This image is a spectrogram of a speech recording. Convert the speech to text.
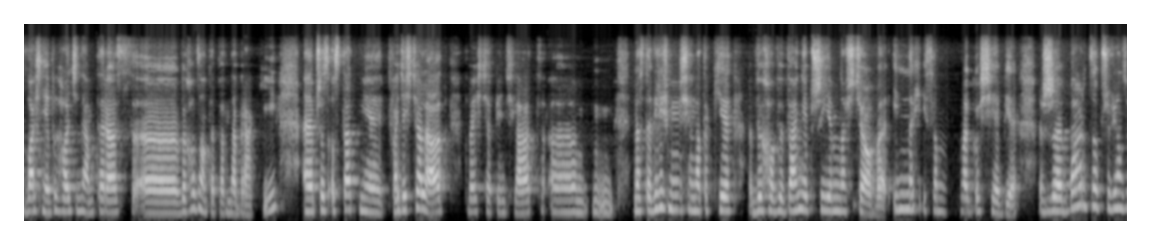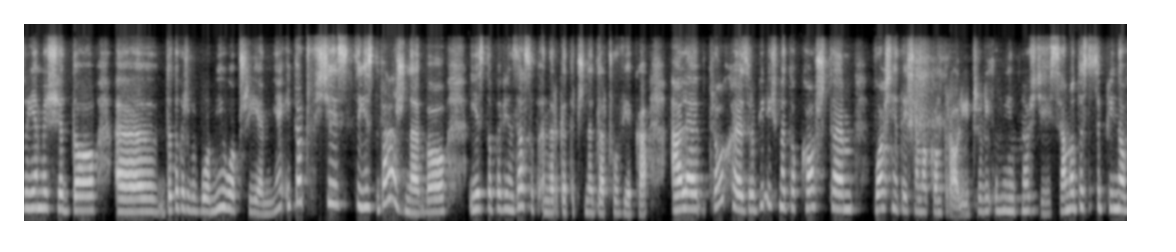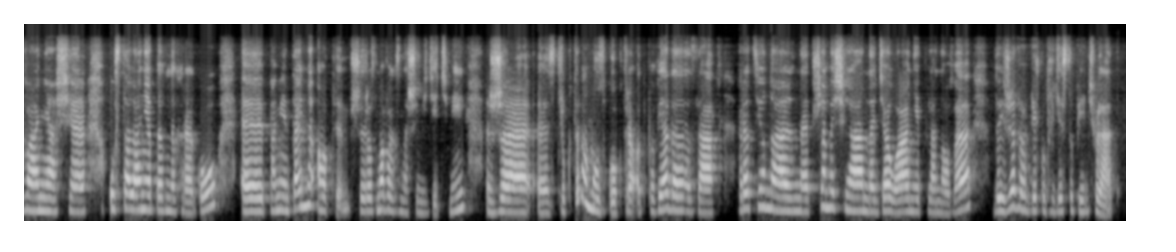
właśnie wychodzi nam teraz, e, wychodzą te pewne braki. E, przez ostatnie 20 lat, 25 lat e, nastawiliśmy się na takie wychowywanie przyjemnościowe innych i samego siebie, że bardzo przywiązujemy się do, do tego, żeby było miło, przyjemnie i to oczywiście jest, jest ważne, bo jest to pewien zasób energetyczny dla człowieka, ale trochę zrobiliśmy to kosztem właśnie tej samokontroli, czyli umiejętności samodyscyplinowania się, ustalania pewnych reguł, E, pamiętajmy o tym przy rozmowach z naszymi dziećmi, że e, struktura mózgu, która odpowiada za racjonalne, przemyślane działanie planowe, dojrzewa w wieku 25 lat.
